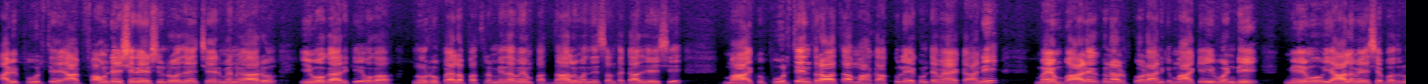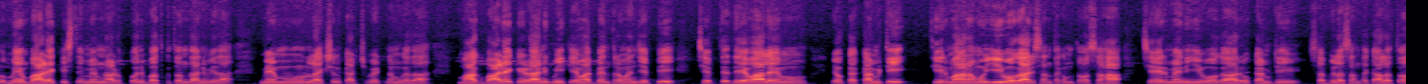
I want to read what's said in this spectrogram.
అవి పూర్తి ఆ ఫౌండేషన్ వేసిన రోజే చైర్మన్ గారు ఈఓ గారికి ఒక నూరు రూపాయల పత్రం మీద మేము పద్నాలుగు మంది సంతకాలు చేసి మాకు పూర్తయిన తర్వాత మాకు హక్కు లేకుంటేమే కానీ మేము బాడెక్కు నడుపుకోవడానికి మాకే ఇవ్వండి. మేము యాలం వేసే బదులు మేము బాడెక్కిస్తే మేము నడుపుకొని బతుకుతాం దాని మీద. మేము మూడు లక్షలు ఖర్చు పెట్టినాం కదా. మాకు బాడెక్కడానికి మీకేం అభ్యంతరం అని చెప్పి చెప్తే దేవాలయం యొక్క కమిటీ తీర్మానము ఈఓ గారి సంతకంతో సహా చైర్మన్ ఈఓ గారు కమిటీ సభ్యుల సంతకాలతో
